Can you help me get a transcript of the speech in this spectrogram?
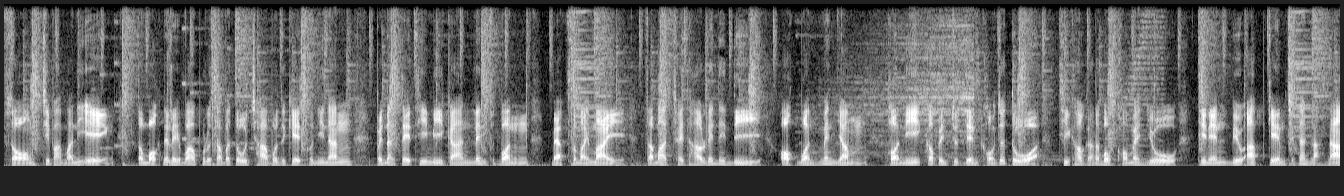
2022 ที่ผ่านมานี่เอง ต้องบอกได้เลยว่าผู้รักษาประตูชาวโปรตุเกสคนนี้นั้น เป็นนักเตะที่มีการเล่นฟุตบอลแบบสมัยใหม่ สามารถใช้เท้าเล่นได้ดี ออกบอลแม่นยำข้อนี้ก็เป็นจุดเด่นของเจ้าตัวที่เข้ากับระบบของแมนยูที่เน้นบิวอัพเกมจากด้านหลังนะ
